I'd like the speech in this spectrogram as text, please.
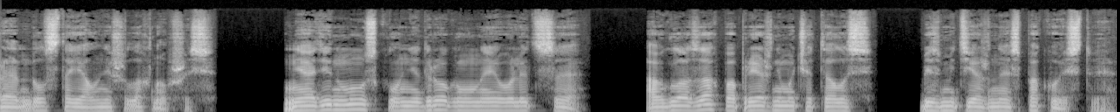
Рэндалл стоял не шелохнувшись. Ни один мускул не дрогнул на его лице, а в глазах по-прежнему читалось безмятежное спокойствие.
